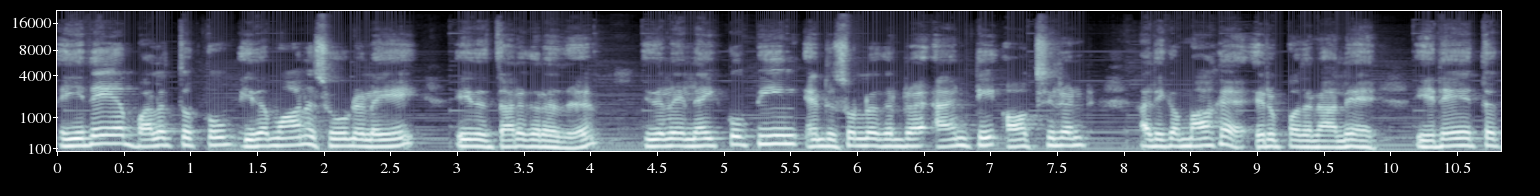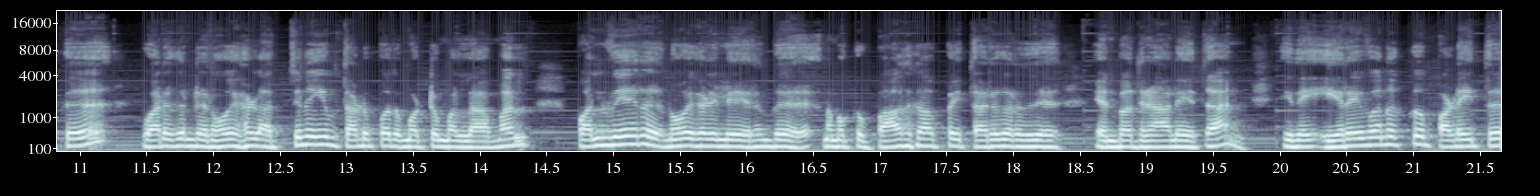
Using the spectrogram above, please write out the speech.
இதய பலத்துக்கும் இதமான சூழ்நிலையை இது தருகிறது. இதில் லைக்கோபீன் என்று சொல்லுகின்ற ஆன்டி ஆக்சிடென்ட் அதிகமாக இருப்பதனாலே இதயத்துக்கு வருகின்ற நோய்கள் அத்தனையும் தடுப்பது மட்டுமல்லாமல் பல்வேறு நோய்களிலே இருந்து நமக்கு பாதுகாப்பை தருகிறது என்பதனாலே தான் இதை இறைவனுக்கு படைத்து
